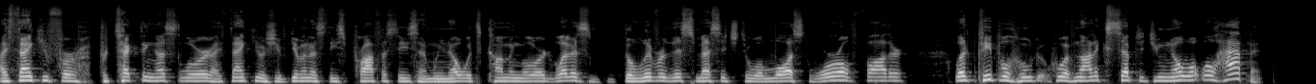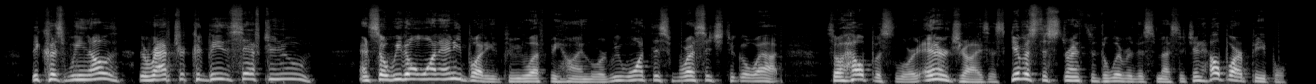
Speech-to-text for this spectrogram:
I thank you for protecting us, Lord. I thank you as you've given us these prophecies and we know what's coming, Lord. Let us deliver this message to a lost world, Father. Let people who, who have not accepted you know what will happen because we know the rapture could be this afternoon. And so we don't want anybody to be left behind, Lord. We want this message to go out. So help us, Lord. Energize us. Give us the strength to deliver this message and help our people.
